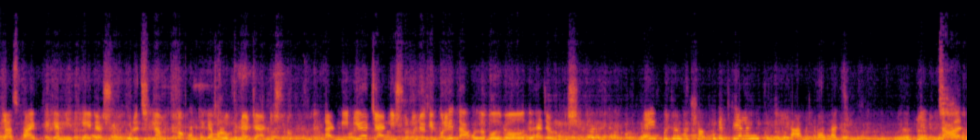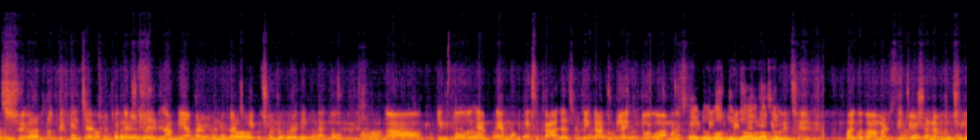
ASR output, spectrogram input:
ক্লাস ফাইভ থেকে আমি থিয়েটার শুরু করেছিলাম। তখন থেকে আমার অভিনয়ের জার্নি শুরু। আর মিডিয়ার জার্নি শুরু যদি বলি, তাহলে বলব দু হাজার উনিশে। এই পর্যন্ত সব থেকে চ্যালেঞ্জ কাজ প্রত্যেকটাই চ্যালেঞ্জিং আসলে আমি আমার কোনো কাজকে ছোট করে দেখি না তো আহ, কিন্তু এমন কিছু কাজ আছে যে কাজগুলো একটু আমার? হয়েছে হয়তো বা আমার সিচুয়েশন এমন ছিল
